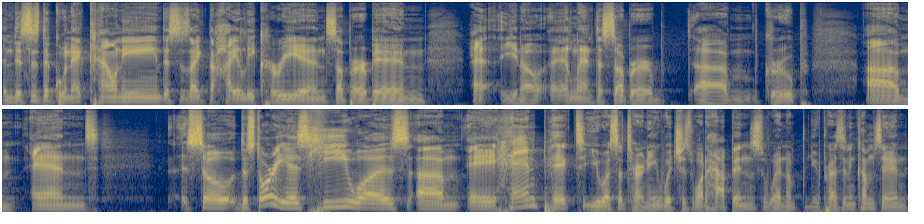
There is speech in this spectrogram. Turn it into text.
and this is the Gwinnett County. This is like the highly Korean suburban, uh, you know, Atlanta suburb um, group, um, and so the story is he was um, a hand-picked U.S. attorney, which is what happens when a new president comes in.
